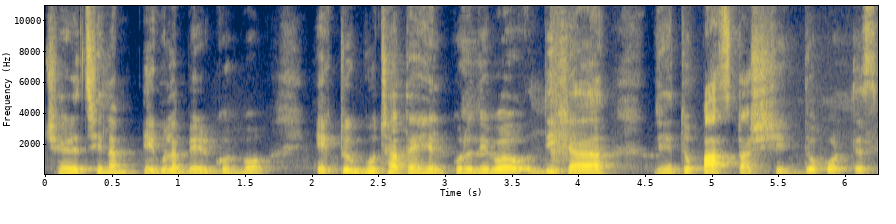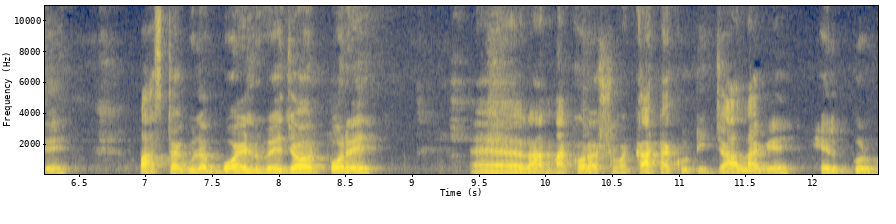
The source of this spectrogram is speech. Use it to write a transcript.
ছেড়েছিলাম এগুলা বের করব। একটু গুছাতে হেল্প করে দিব। দিশা যেহেতু পাঁচটা সিদ্ধ করতেছে পাঁচটাগুলো বয়েল হয়ে যাওয়ার পরে রান্না করার সময় কাটাকুটি যা লাগে হেল্প করব।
